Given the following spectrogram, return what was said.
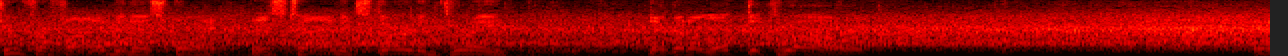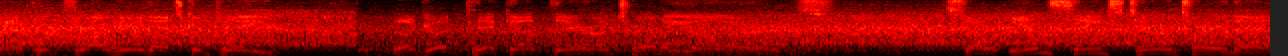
Two for five to this point. This time it's third and three. They're going to look to throw. And a quick throw here, that's complete. A good pick up there of 20 yards. So in Saints territory now.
